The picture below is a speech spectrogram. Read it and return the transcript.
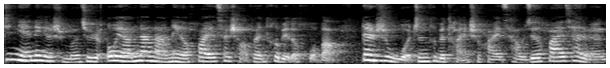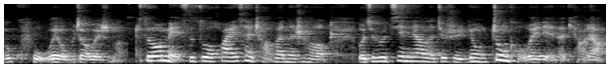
今年那个什么，就是欧阳娜娜那个花椰菜炒饭特别的火爆。但是我真的特别讨厌吃花椰菜，我觉得花椰菜里面有个苦味，我不知道为什么。所以我每次做花椰菜炒饭的时候，我就是尽量的，就是用重口味一点的调料，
